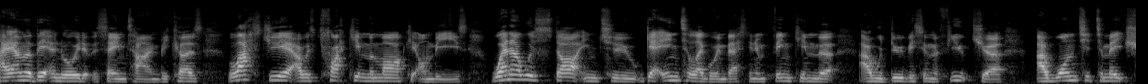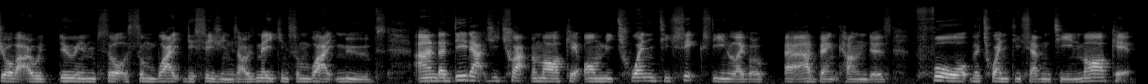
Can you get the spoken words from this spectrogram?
I am a bit annoyed at the same time because last year I was tracking the market on these. When I was starting to get into Lego investing and thinking that I would do this in the future, I wanted to make sure that I was doing sort of some right decisions. I was making some right moves. And I did actually track the market on the 2016 Lego uh, advent calendars for the 2017 market.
